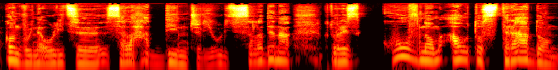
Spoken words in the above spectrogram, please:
konwój na ulicy Salahaddin, czyli ulicy Saladyna, która jest główną autostradą,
